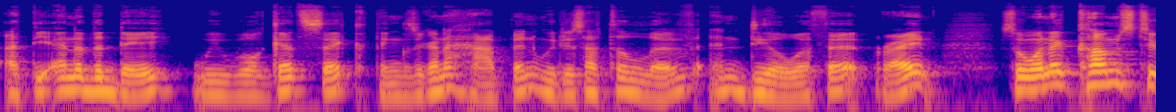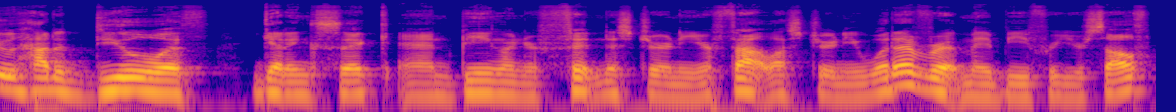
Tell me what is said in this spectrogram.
At the end of the day, we will get sick. Things are going to happen. We just have to live and deal with it, right? So, when it comes to how to deal with getting sick and being on your fitness journey, your fat loss journey, whatever it may be for yourself,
